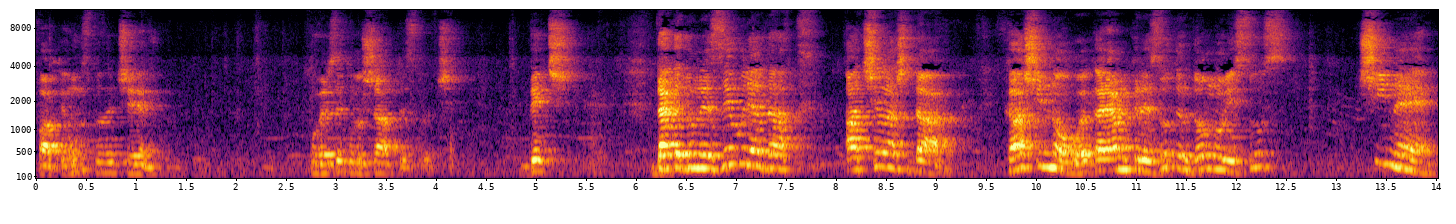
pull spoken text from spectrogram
Fapte 11, cu versetul 17. Deci, dacă Dumnezeu le-a dat același dar ca și nouă, care am crezut în Domnul Isus, cine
